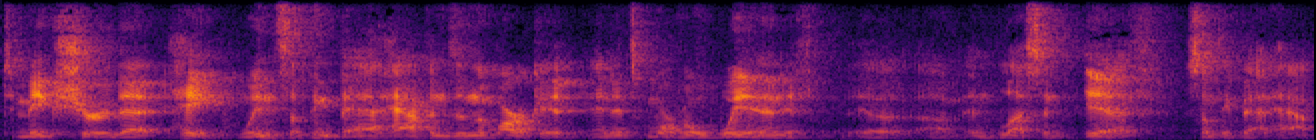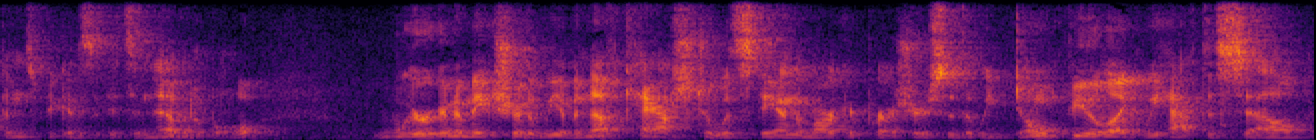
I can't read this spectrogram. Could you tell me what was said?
to make sure that hey, when something bad happens in the market, and it's more of a win if uh, um, and less an if something bad happens because it's inevitable we're going to make sure that we have enough cash to withstand the market pressure so that we don't feel like we have to sell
